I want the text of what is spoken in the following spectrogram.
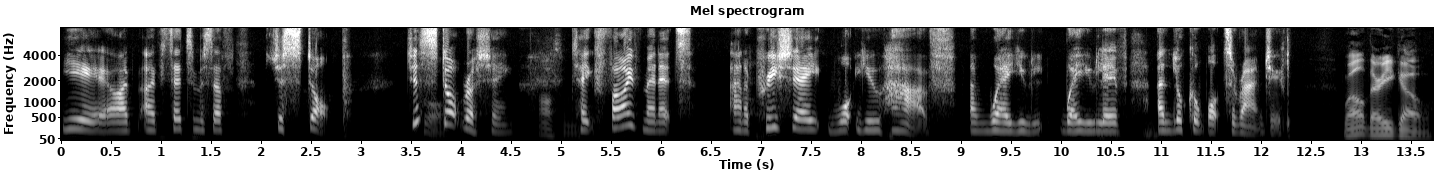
year, I've, I've said to myself, just stop. Just Cool. stop rushing. Awesome. Take five minutes and appreciate what you have and where you where you live and look at what's around you. Well, there you go.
